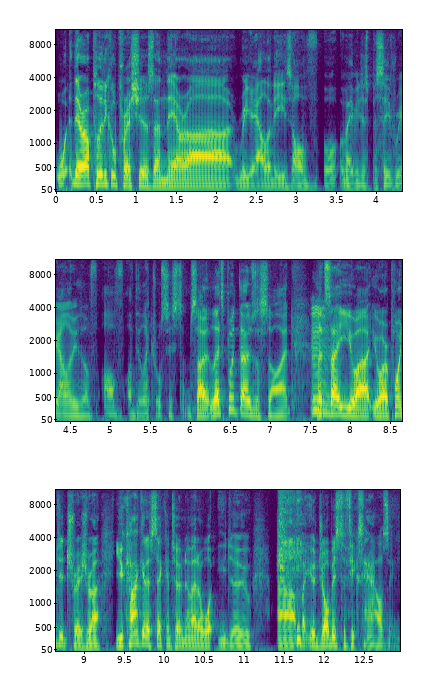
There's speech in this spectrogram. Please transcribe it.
w- there are political pressures and there are realities of, or maybe just perceived realities of, of, of the electoral system. So let's put those aside. Mm. Let's say you are you are appointed treasurer. You can't get a second term no matter what you do, uh, but your job is to fix housing.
